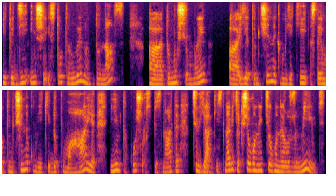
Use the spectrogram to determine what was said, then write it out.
і тоді інші істоти линуть до нас, тому що ми є тим чинником, який стаємо тим чинником, який допомагає їм також розпізнати цю якість. Навіть якщо вони цього не розуміють,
